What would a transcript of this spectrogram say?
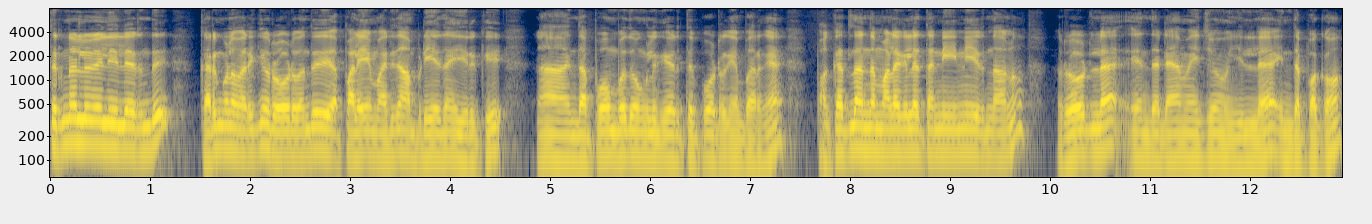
திருநெல்வேலியிலேருந்து கருங்குளம் வரைக்கும் ரோடு வந்து பழைய மாதிரி தான் அப்படியே தான் இருக்குது நான் இந்த போகும்போது உங்களுக்கு எடுத்து போட்டிருக்கேன் பாருங்கள் பக்கத்தில் அந்த மலைகளில் தண்ணி இன்னி இருந்தாலும் ரோட்டில் எந்த டேமேஜும் இல்லை. இந்த பக்கம்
